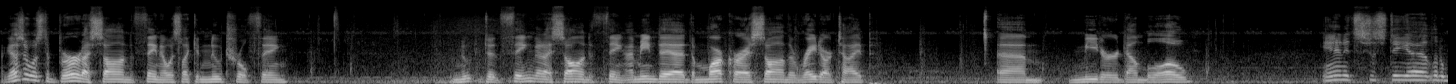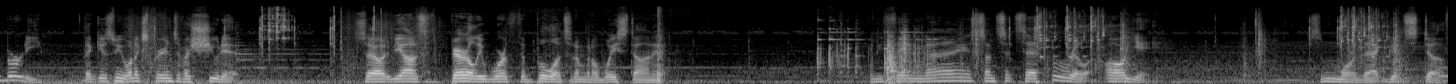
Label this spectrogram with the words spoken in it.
I guess it was the bird I saw on the thing. That was like a neutral thing. Ne the thing that I saw on the thing. I mean the, the marker I saw on the radar type. Um, meter down below. And it's just a uh, little birdie. That gives me one experience if I shoot it. So, to be honest, it's barely worth the bullets that I'm going to waste on it. Anything nice? Sunset sarsaparilla. Oh, yeah. Some more of that good stuff.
